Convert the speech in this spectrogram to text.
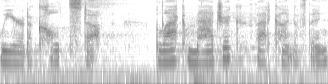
Weird occult stuff, black magic, that kind of thing.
